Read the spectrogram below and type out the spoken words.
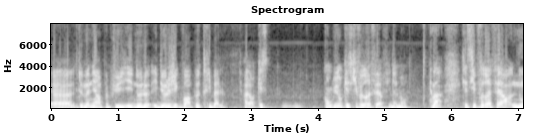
de manière un peu plus idéolo- idéologique, voire un peu tribale. Alors, qu'est-ce, conclusion, qu'est-ce qu'il faudrait faire finalement? Ben, Qu'est-ce qu'il faudrait faire? Nous,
